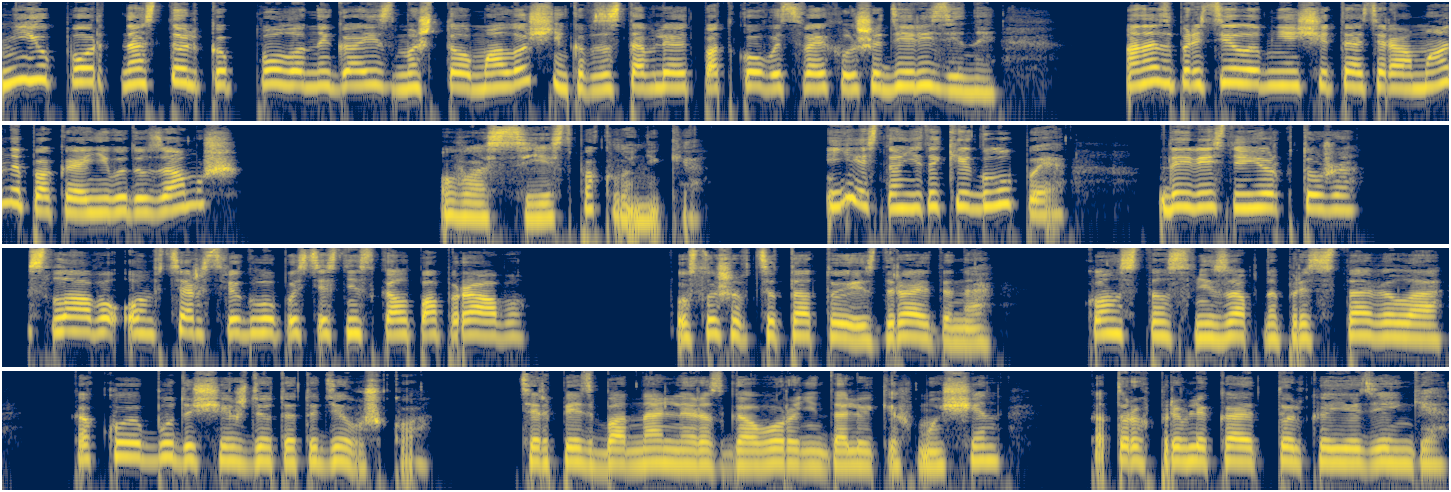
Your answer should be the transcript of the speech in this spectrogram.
Ньюпорт настолько полон эгоизма, что молочников заставляют подковывать своих лошадей резиной. Она запретила мне читать романы, пока я не выйду замуж». «У вас есть поклонники?» «Есть, но они такие глупые. Да и весь Нью-Йорк тоже. Славу он в царстве глупости снискал по праву». Услышав цитату из Драйдена, Констанс внезапно представила, какое будущее ждет эту девушку. Терпеть банальные разговоры недалеких мужчин, которых привлекают только ее деньги,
